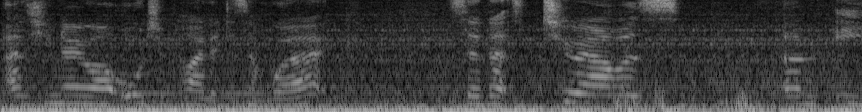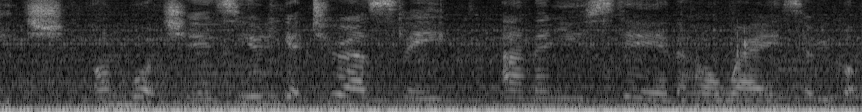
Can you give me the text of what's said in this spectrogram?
As, you know, our autopilot doesn't work. So that's two hours um, each on watches. You only get two hours sleep and then you steer the whole way. So we've got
